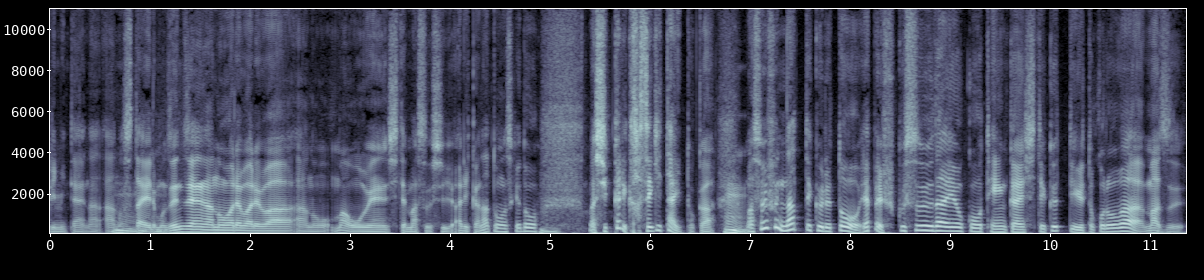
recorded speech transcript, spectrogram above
人みたいなあのスタイルも全然あの我々はあの、まあ、応援してますしありかなと思うんですけど、まあ、しっかり稼ぎたいとか、まあ、そういうふうになってくるとやっぱり複数台をこう展開していくっていうところはまず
